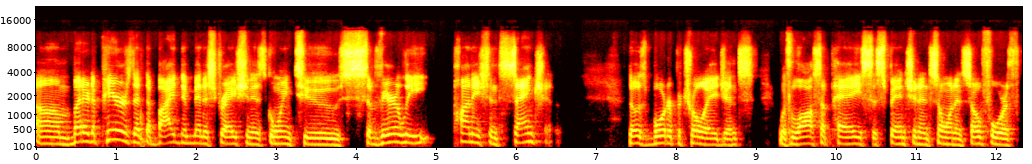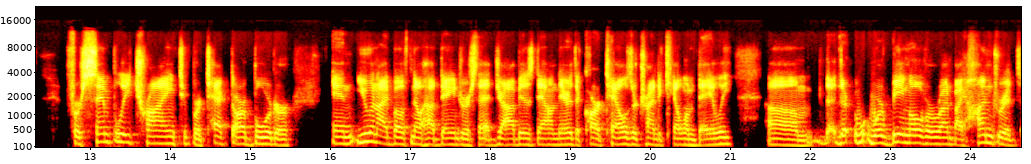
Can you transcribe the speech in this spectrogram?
Um, but it appears that the Biden administration is going to severely punish and sanction those Border Patrol agents with loss of pay, suspension, and so on and so forth for simply trying to protect our border. And you and I both know how dangerous that job is down there. The cartels are trying to kill them daily. Um, we're being overrun by hundreds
